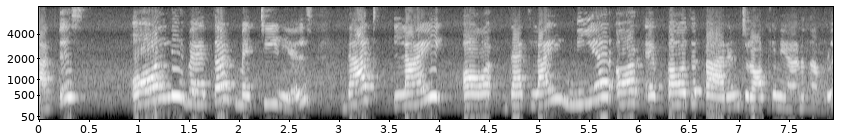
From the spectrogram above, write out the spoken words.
that is all the weathered materials that lie or that lie near or above the parent rockനെയാണ് നമ്മൾ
